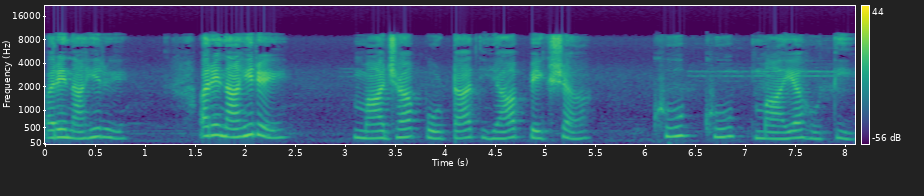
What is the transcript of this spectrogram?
अरे नाही रे अरे नाही रे माझ्या पोटात यापेक्षा खूप खूप माया होती.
